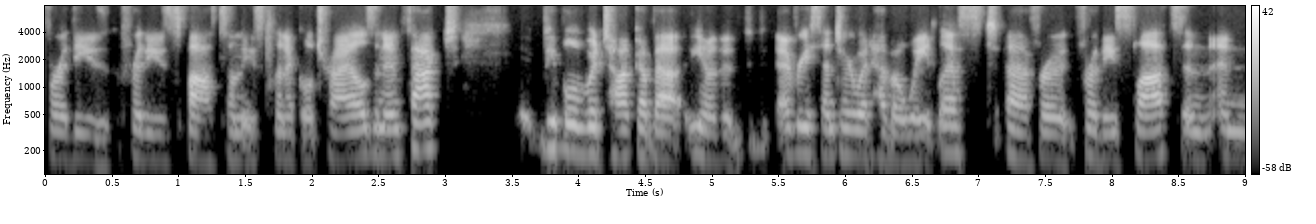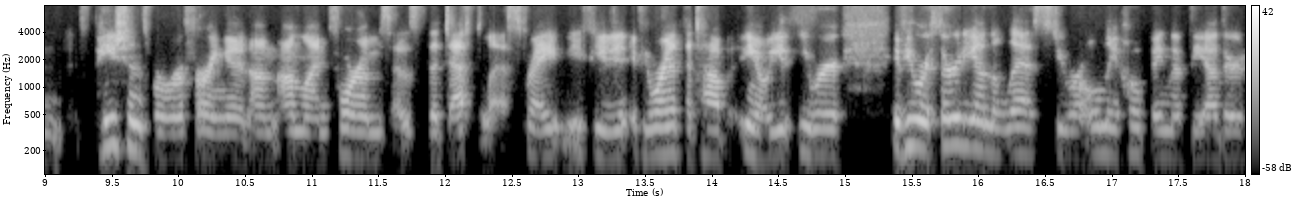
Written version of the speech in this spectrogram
for these for these spots on these clinical trials, and in fact, people would talk about you know that every center would have a wait list uh, for for these slots and and patients were referring it on online forums as the death list right? If you if you weren't at the top you know you, you were if you were 30 on the list you were only hoping that the other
